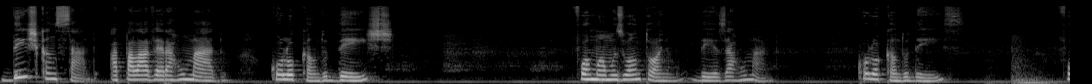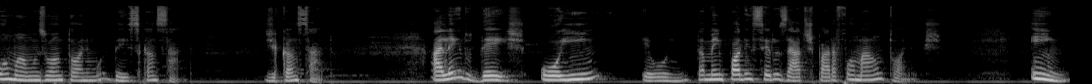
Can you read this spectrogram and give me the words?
descansado, a palavra era arrumado, colocando des, formamos o antônimo desarrumado. Colocando des, formamos o antônimo descansado, de cansado. Além do des, o in e o in também podem ser usados para formar antônimos. In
